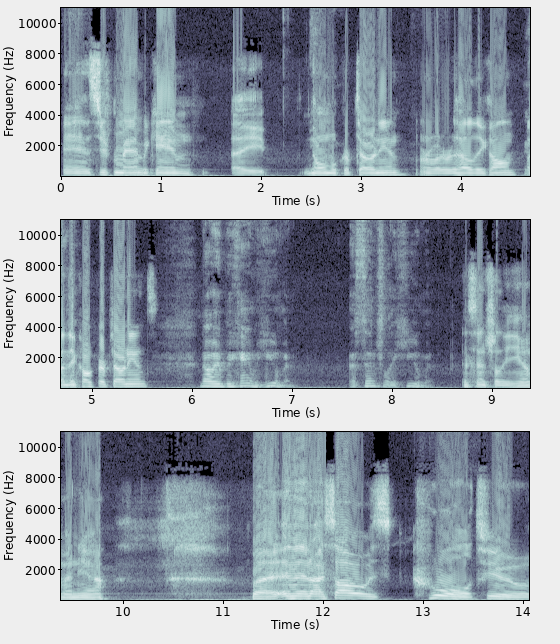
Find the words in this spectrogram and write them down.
and Superman became a normal Kryptonian or whatever the hell they call them. Are they Yeah. called Kryptonians? no, he became human. Essentially human. essentially human, yeah. But and then I saw it was cool too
